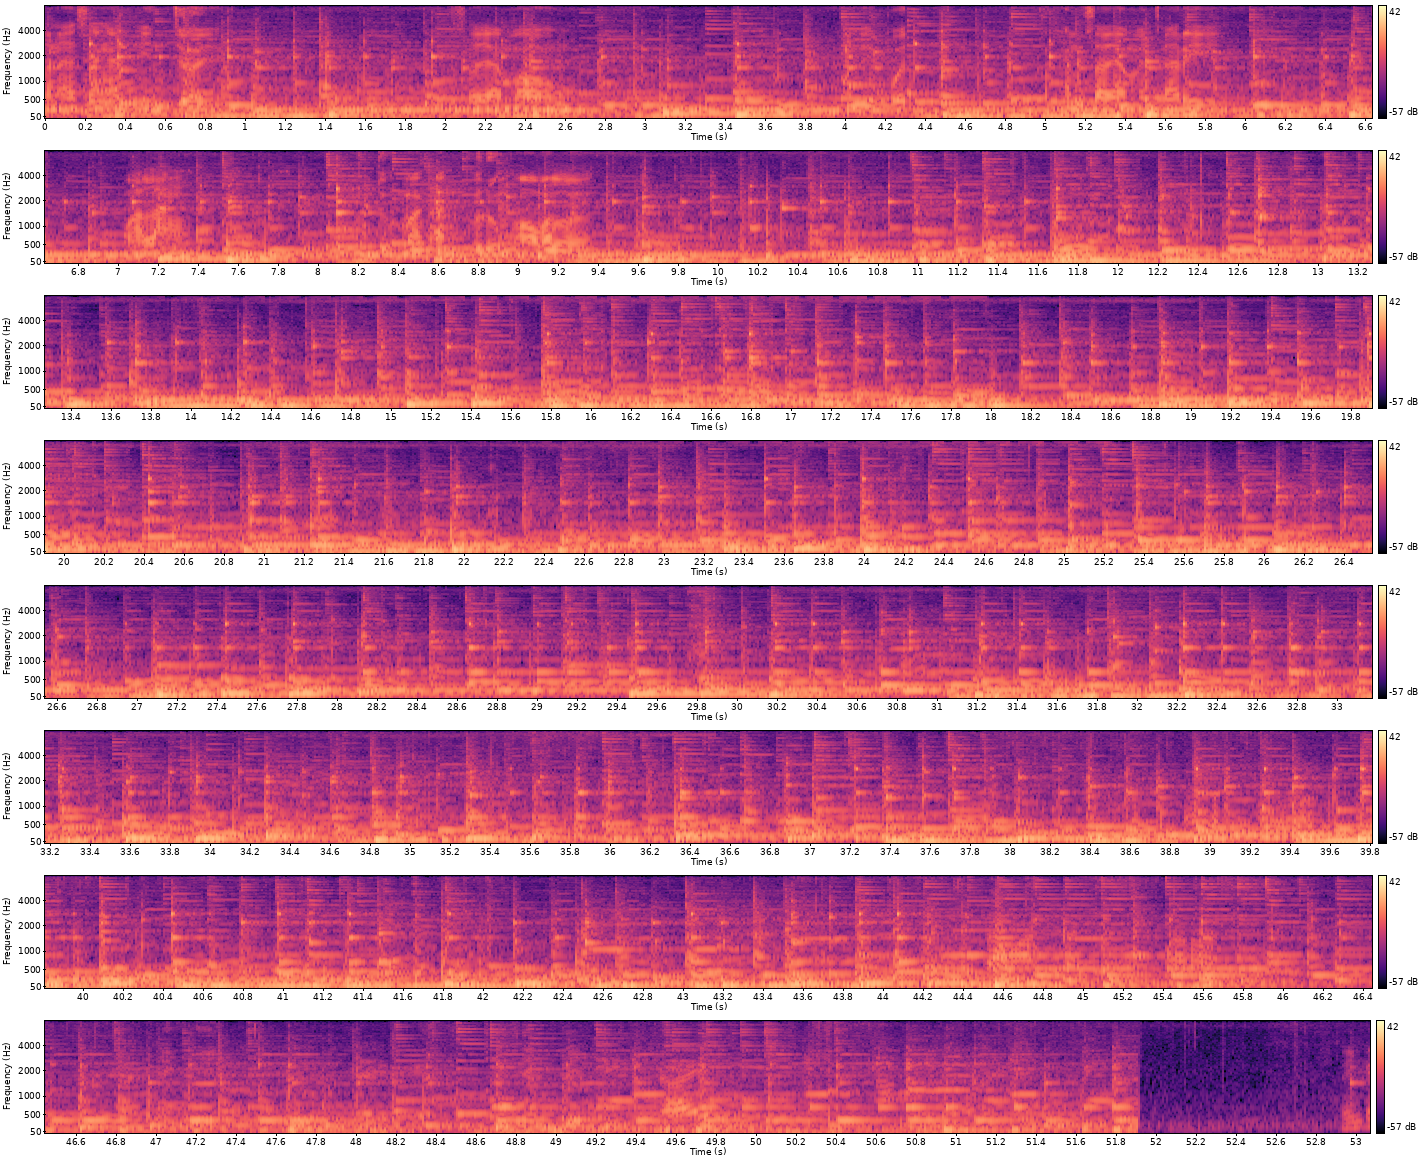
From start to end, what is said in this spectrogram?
suasananya sangat enjoy. Saya mau meliput teman saya mencari malang untuk makan burung awal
